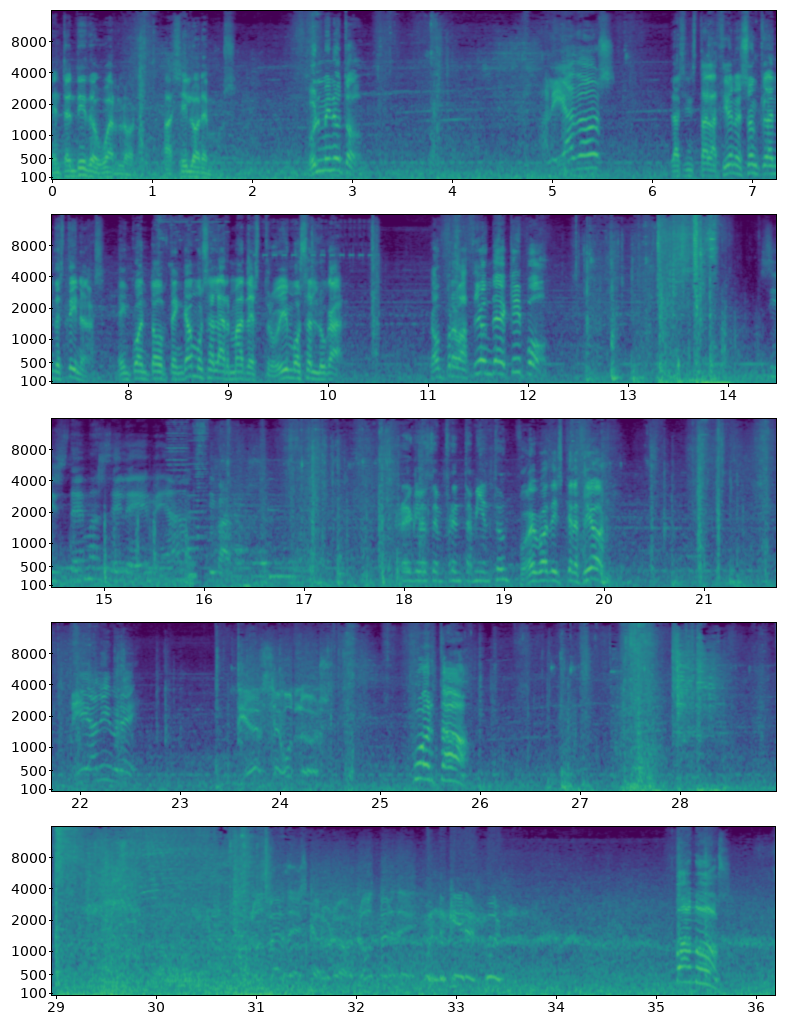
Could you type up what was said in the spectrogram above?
Entendido, Warlord. Así lo haremos. ¡Un minuto! ¿Aliados? Las instalaciones son clandestinas. En cuanto obtengamos el arma, destruimos el lugar. ¡Comprobación de equipo! Sistemas LMA activados. ¿Reglas de enfrentamiento? ¡Fuego a discreción! ¡Vía libre! Diez segundos. ¡Puerta! Cuando quieras, Wolf. ¡Vamos!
